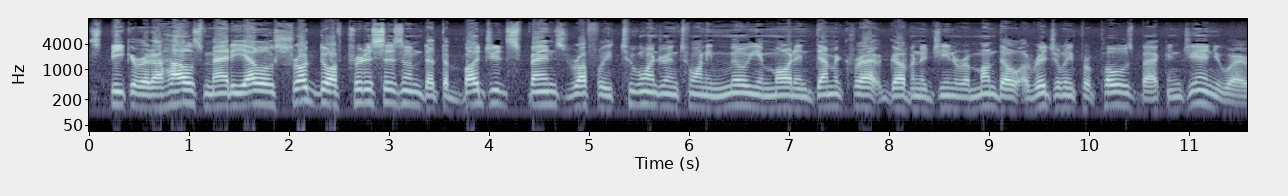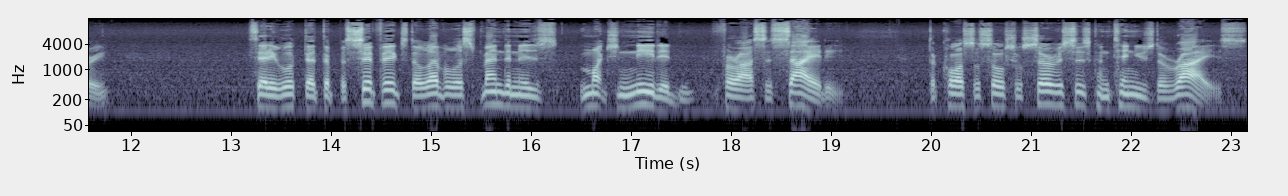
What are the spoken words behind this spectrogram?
Speaker of the House, Mattiello, shrugged off criticism that the budget spends roughly 220 million more than Democrat Governor Gina Raimondo originally proposed back in January. Said he looked at the Pacifics, the level of spending is much needed for our society. The cost of social services continues to rise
